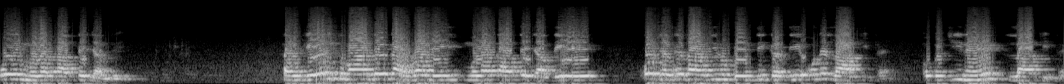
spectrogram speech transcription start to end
ਉਹਦੀ ਮੁਲਾਕਾਤ ਤੇ ਜਾਂਦੀ। ਰਕੇਸ਼ ਕੁਮਾਰ ਦੇ ਘਰ ਵਾਲੀ ਮੁਲਾਕਾਤ ਤੇ ਜਾਂਦੀ ਏ। ਉਹ ਜਥੇਦਾਰ ਜੀ ਨੂੰ ਬੇਨਤੀ ਕਰਦੀ ਏ, ਉਹਨੇ ਲਾ ਕੀਤਾ ਉਹ ਬੱਚੀ ਨੇ ਲਾ ਕੀਤਾ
